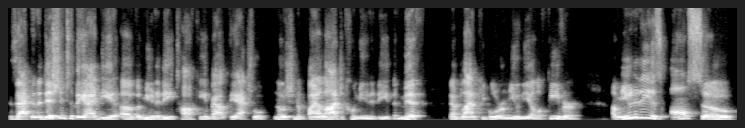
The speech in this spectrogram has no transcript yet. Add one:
is that in addition to the idea of immunity, talking about the actual notion of biological immunity, the myth that Black people are immune to yellow fever, immunity is also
